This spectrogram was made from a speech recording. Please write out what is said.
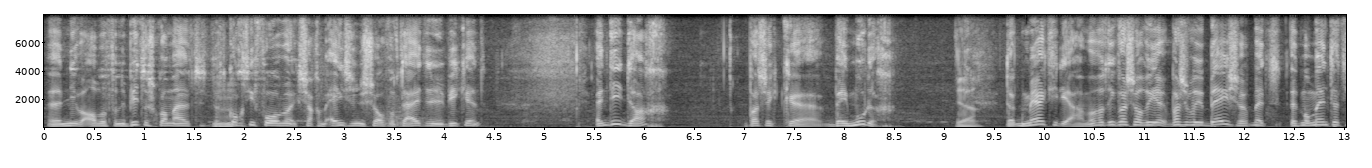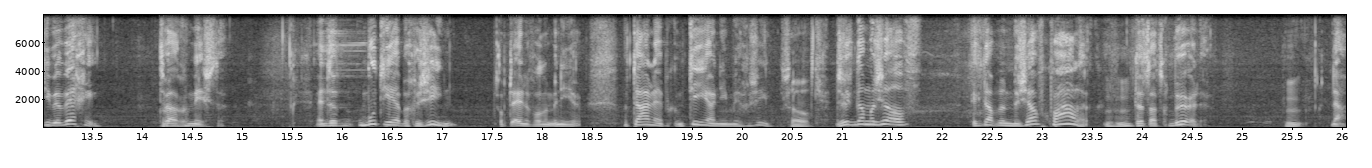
Een nieuwe album van de Beatles kwam uit. Dat Mhm. kocht hij voor me. Ik zag hem eens in de zoveel tijd in het weekend. En die dag was ik weemoedig. Ja. Dat merkte hij aan me. Want ik was alweer, was alweer bezig met het moment dat hij weer wegging. Terwijl ik hem miste. En dat moet hij hebben gezien. Op de een of andere manier. Want daarna heb ik hem tien jaar niet meer gezien. Zo. Dus ik nam mezelf. Ik nam mezelf kwalijk. Mhm. Dat dat gebeurde. Hm. Nou,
